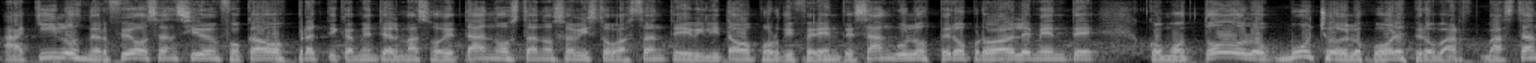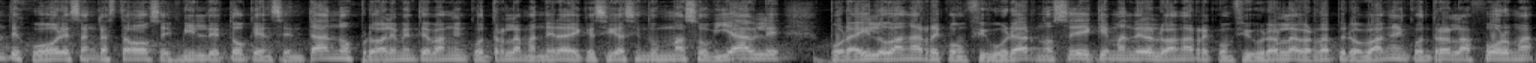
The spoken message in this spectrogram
Aquí los nerfeos han sido enfocados prácticamente al mazo de Thanos. Thanos se ha visto bastante debilitado por diferentes ángulos, pero probablemente como todo lo mucho de los jugadores, pero bastantes jugadores han gastado 6000 de tokens en Thanos, probablemente van a encontrar la manera de que siga siendo un mazo viable, por ahí lo van a reconfigurar, no sé de qué manera lo van a reconfigurar la verdad, pero van a encontrar la forma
